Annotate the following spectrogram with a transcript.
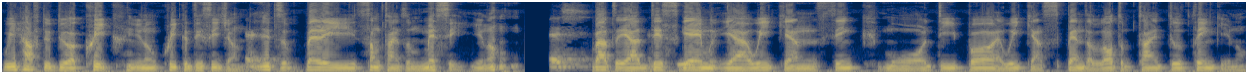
we have to do a quick, you know, quick decision. Yeah. It's very sometimes messy, you know. Yes. But yeah, this game, yeah, we can think more deeper and we can spend a lot of time to think, you know.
